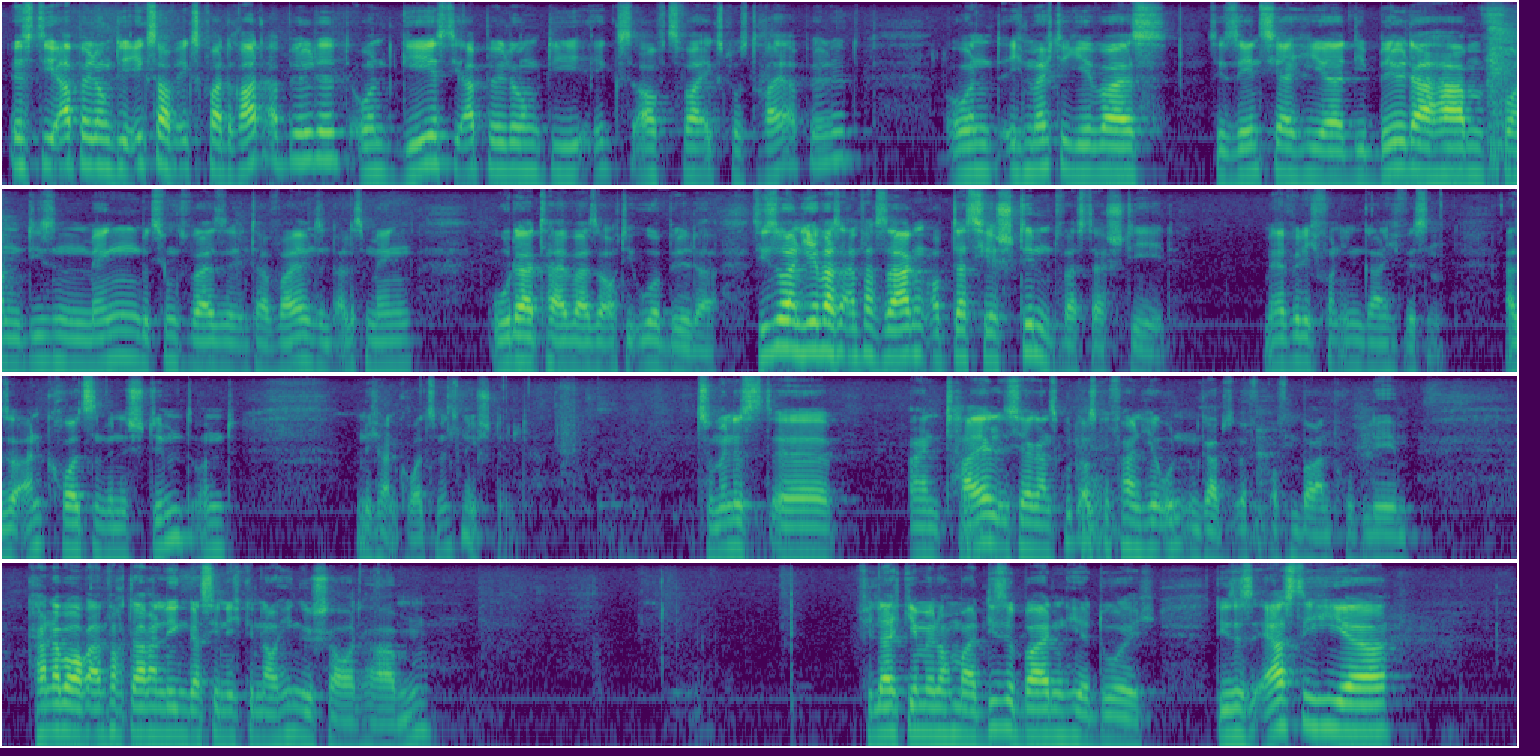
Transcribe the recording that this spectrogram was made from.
ist die Abbildung, die x auf x Quadrat abbildet und g ist die Abbildung, die x auf 2x plus 3 abbildet. Und ich möchte jeweils, Sie sehen es ja hier, die Bilder haben von diesen Mengen bzw. Intervallen, sind alles Mengen, oder teilweise auch die Urbilder. Sie sollen jeweils einfach sagen, ob das hier stimmt, was da steht. Mehr will ich von Ihnen gar nicht wissen. Also ankreuzen, wenn es stimmt und nicht ankreuzen, wenn es nicht stimmt. Zumindest äh, ein Teil ist ja ganz gut ausgefallen. Hier unten gab es offenbar ein Problem. Kann aber auch einfach daran liegen, dass Sie nicht genau hingeschaut haben. Vielleicht gehen wir nochmal diese beiden hier durch. Dieses erste hier,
